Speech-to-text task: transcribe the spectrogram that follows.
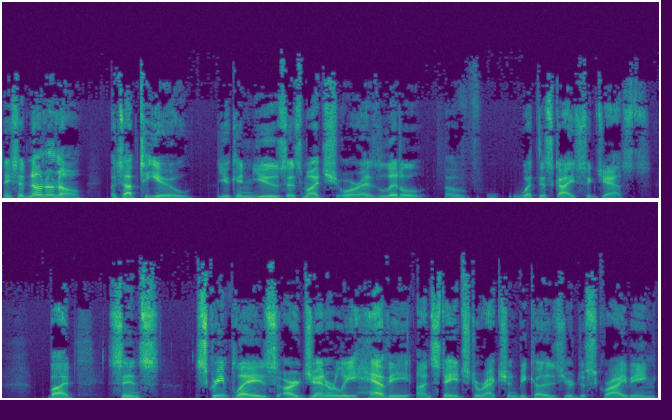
They said, no, no, no. It's up to you. You can use as much or as little of what this guy suggests. But since screenplays are generally heavy on stage direction because you're describing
